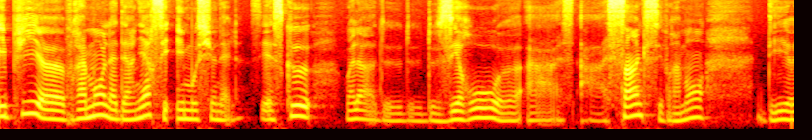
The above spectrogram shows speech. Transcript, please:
Et puis, euh, vraiment, la dernière, c'est émotionnel. C'est est-ce que, voilà, de, de, 0 à, à 5, c'est vraiment des,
